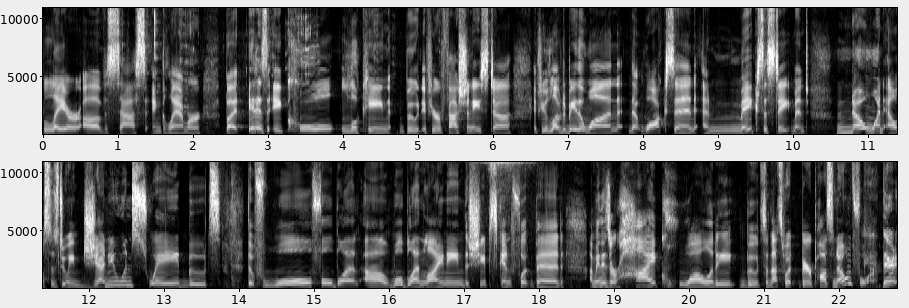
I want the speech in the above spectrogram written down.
layer of sass and glamour. But it is a cool looking boot. If you're a fashionista, if you love to be the one that walks in and makes a statement, no one else is doing genuine suede boots, the wool full blend, uh, wool blend lining, the sheepskin footbed. I mean, these are high quality boots, and that's what Bear Paw's known for. They're,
